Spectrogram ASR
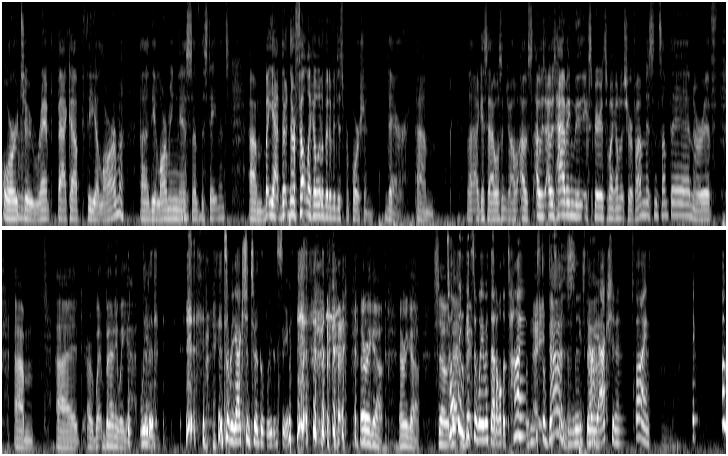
or Mm-hmm. to ramp back up the alarm, uh, the alarmingness of the statements. Um, but yeah, there, there felt like a little bit of a disproportion there. Um, I guess I wasn't. I was. I was. I was having the experience. Of like, I'm not sure if I'm missing something or if, um, uh, or what. But anyway, yeah. Deleted. it's a reaction to a deleted scene. okay, there we go. There we go. So Tolkien gets away with that all the time. He It still does, leaves the yeah. reaction and it's fine. Like, I'm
